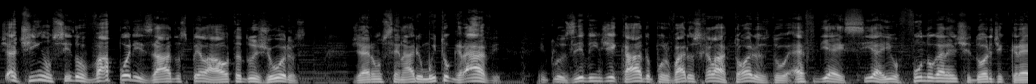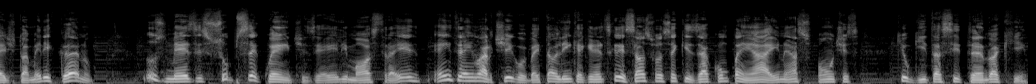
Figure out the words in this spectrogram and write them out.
já tinham sido vaporizados pela alta dos juros. Já era um cenário muito grave, inclusive indicado por vários relatórios do FDIC, aí, o Fundo Garantidor de Crédito americano, nos meses subsequentes. E aí ele mostra aí, entre aí no artigo, vai estar o link aqui na descrição se você quiser acompanhar aí né, as fontes que o Gui está citando aqui.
